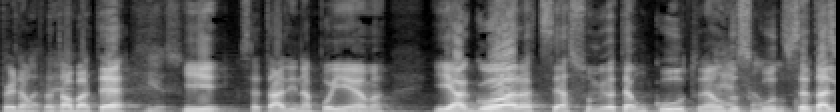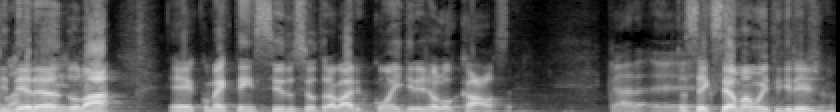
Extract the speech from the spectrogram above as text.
perdão, para Taubaté, Isso. e você tá ali na Poema e agora você assumiu até um culto, né? Um É, dos cultos que você cultos tá liderando lá. É, como é que tem sido o seu trabalho com a igreja local? Cara, é, Eu sei que você ama muito igreja, né?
